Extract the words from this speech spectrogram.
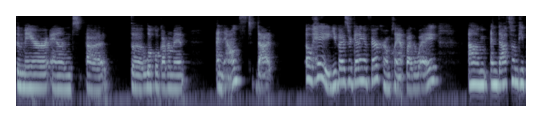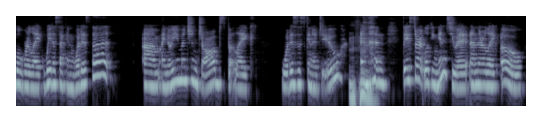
the mayor and uh, the local government announced that, oh, hey, you guys are getting a ferrochrome plant, by the way. Um, and that's when people were like, wait a second, what is that? Um, I know you mentioned jobs, but like, what is this going to do? Mm-hmm. And then they start looking into it and they're like, oh,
